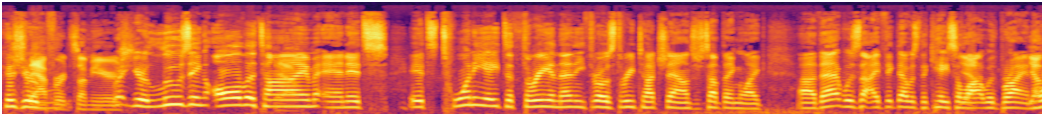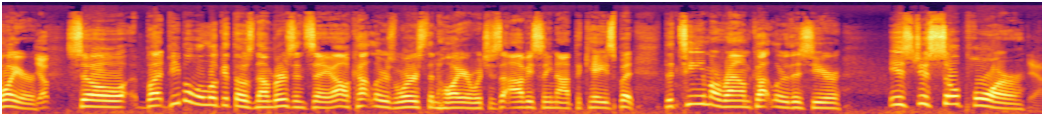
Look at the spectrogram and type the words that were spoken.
because you're Stafford some years you're losing all the time yeah. and it's it's twenty eight to three and then he throws three touchdowns or something like uh, that was, I think, that was the case a lot with Brian yep. Hoyer. Yep. So, but people will look at those numbers and say, "Oh, Cutler's worse than Hoyer," which is obviously not the case. But the team around Cutler this year is just so poor, yeah.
